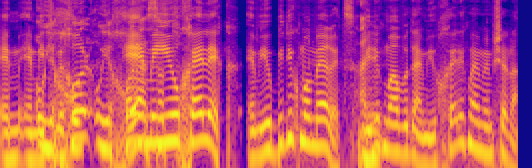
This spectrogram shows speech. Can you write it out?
הם, הם הוא יתמכו, יכול- הוא יכול הם לעשות- יהיו חלק, הם יהיו בדיוק כמו מרץ, אני- בדיוק כמו העבודה, הם יהיו חלק מהממשלה.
